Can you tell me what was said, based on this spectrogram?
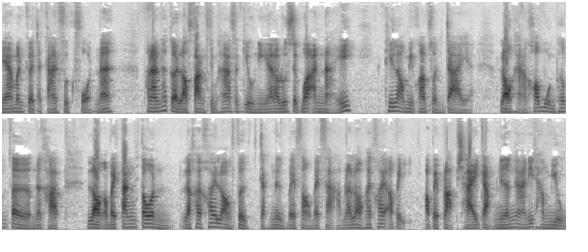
นี้มันเกิดจากการฝึกฝนนะเพราะนั้นถ้าเกิดเราฟัง 15 skill นี้เรารู้สึกว่าอันไหนที่เรามีความสนใจอะ ลองหาข้อมูลเพิ่มเติมนะครับ ลองเอาไปตั้งต้น แล้วค่อยๆ ลองฝึกจาก 1 ไป 2 ไป 3 แล้วลองค่อยๆ เอาไปเอาไปปรับใช้กับเนื้องานที่ทำอยู่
